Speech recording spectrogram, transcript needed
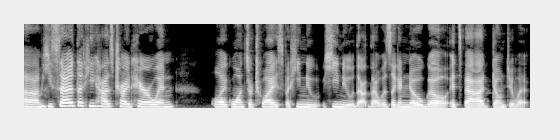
Um he said that he has tried heroin like once or twice, but he knew he knew that that was like a no-go. It's bad, don't do it.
